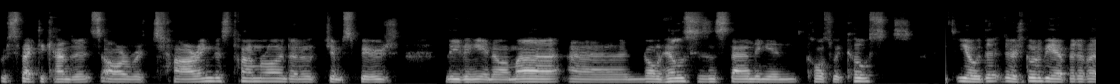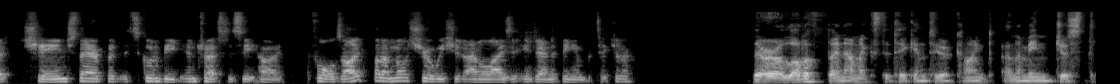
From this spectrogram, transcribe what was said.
respected candidates are retiring this time around. I know Jim Speers leaving in Armagh and Norman Hillis isn't standing in Causeway Coasts. You know, th- there's going to be a bit of a change there, but it's going to be interesting to see how it falls out. But I'm not sure we should analyze it into anything in particular there are a lot of dynamics to take into account. And I mean, just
